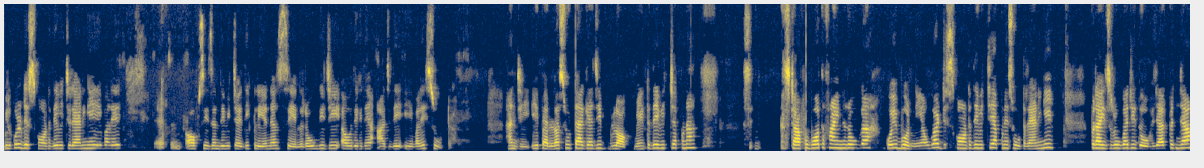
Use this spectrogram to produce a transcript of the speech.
ਬਿਲਕੁਲ ਡਿਸਕਾਊਂਟ ਦੇ ਵਿੱਚ ਰਹਿਣਗੇ ਇਹ ਵਾਲੇ ਆਫ ਸੀਜ਼ਨ ਦੇ ਵਿੱਚ ਇਹਦੀ ਕਲੀਅਰੈਂਸ ਸੇਲ ਰਹੂਗੀ ਜੀ। ਆਓ ਦੇਖਦੇ ਹਾਂ ਅੱਜ ਦੇ ਇਹ ਵਾਲੇ ਸੂਟ। ਹਾਂਜੀ, ਇਹ ਪਹਿਲਾ ਸੂਟ ਆ ਗਿਆ ਜੀ ਬਲੌਕ ਪ੍ਰਿੰਟ ਦੇ ਵਿੱਚ ਆਪਣਾ। ਸਟਾਫ ਬਹੁਤ ਫਾਈਨ ਰਹੂਗਾ, ਕੋਈ ਬੋਰ ਨਹੀਂ ਆਊਗਾ ਡਿਸਕਾਊਂਟ ਦੇ ਵਿੱਚ ਆਪਣੇ ਸੂਟ ਰਹਿਣਗੇ। ਪ੍ਰਾਈਸ ਰਹੂਗਾ ਜੀ 2050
